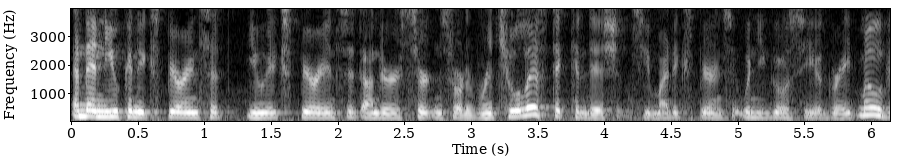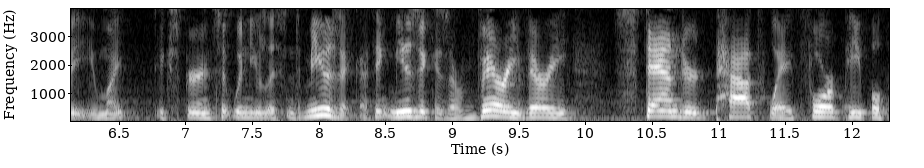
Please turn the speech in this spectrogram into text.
and then you can experience it you experience it under certain sort of ritualistic conditions you might experience it when you go see a great movie you might experience it when you listen to music i think music is a very very standard pathway for people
